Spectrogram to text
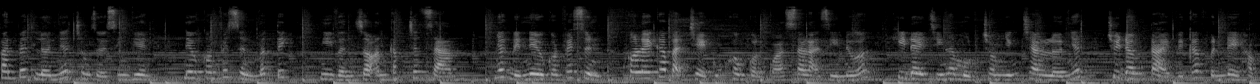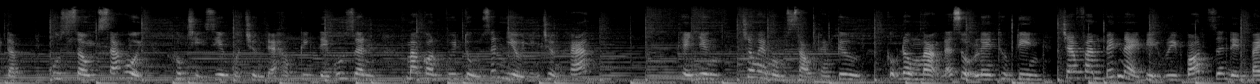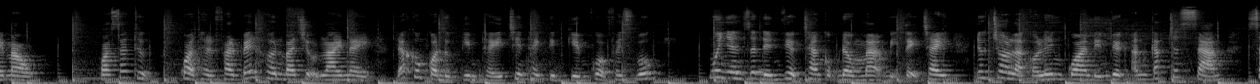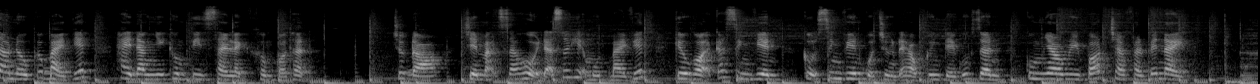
Fanpage lớn nhất trong giới sinh viên, Nail Confession mất tích, nghi vấn do ăn cắp chất xám. Nhắc đến Nail Confession, có lẽ các bạn trẻ cũng không còn quá xa lạ gì nữa, khi đây chính là một trong những trang lớn nhất chuyên đăng tải về các vấn đề học tập, cuộc sống, xã hội, không chỉ riêng của trường Đại học Kinh tế Quốc dân mà còn quy tụ rất nhiều những trường khác. Thế nhưng, trong ngày 6 tháng 4, cộng đồng mạng đã rộ lên thông tin trang fanpage này bị report dẫn đến bay màu. Qua xác thực, quả thật fanpage hơn 3 triệu like này đã không còn được tìm thấy trên thanh tìm kiếm của Facebook. Nguyên nhân dẫn đến việc trang cộng đồng mạng bị tẩy chay được cho là có liên quan đến việc ăn cắp chất xám, sao nấu các bài viết hay đăng những thông tin sai lệch không có thật. Trước đó, trên mạng xã hội đã xuất hiện một bài viết kêu gọi các sinh viên, cựu sinh viên của trường Đại học Kinh tế Quốc dân cùng nhau report trang fanpage này.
